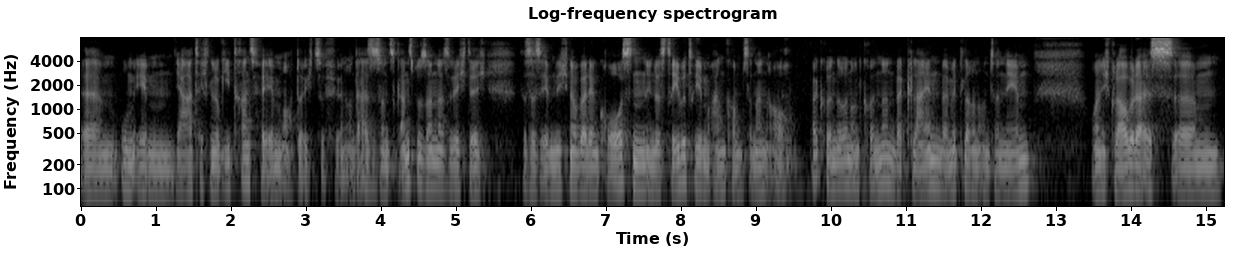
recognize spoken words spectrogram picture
um eben ja Technologietransfer eben auch durchzuführen. Und da ist es uns ganz besonders wichtig, dass es eben nicht nur bei den großen Industriebetrieben ankommt, sondern auch bei Gründerinnen und Gründern, bei kleinen, bei mittleren Unternehmen. Und ich glaube, da ist ähm,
